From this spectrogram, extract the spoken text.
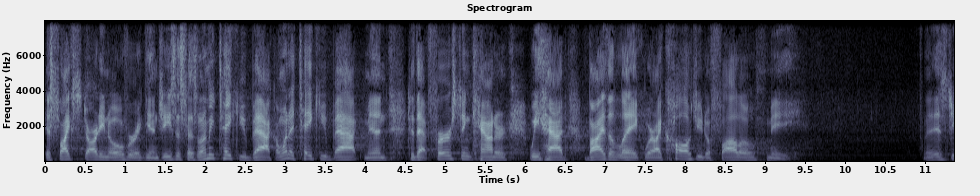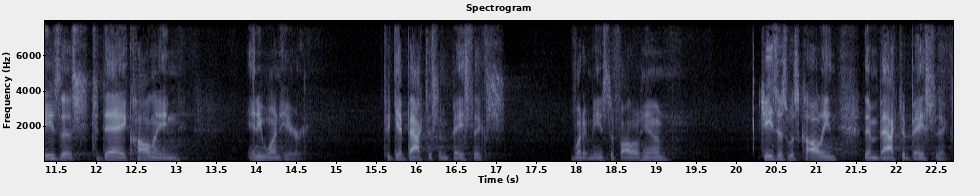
it's like starting over again. Jesus says, Let me take you back. I want to take you back, men, to that first encounter we had by the lake where I called you to follow me. Is Jesus today calling anyone here to get back to some basics of what it means to follow him? Jesus was calling them back to basics.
